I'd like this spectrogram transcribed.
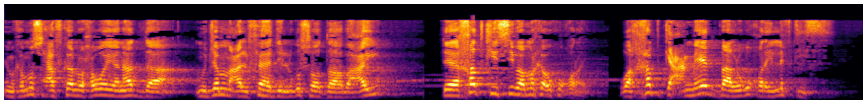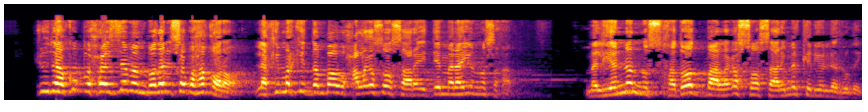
Iminka musxafkan waxa weeyaan hadda mujamac alfahdi lagu soo daabacay dee khadkiisii baa marka uu ku qoray. Waa khad gacmeed baa lagu qoray laftiis juhdaa ku baxoo zaman badan isagu ha qoro laakiin markii dambe waxaa laga soo saaray dee malaayiin nuskha malyanno nuskhadood baa laga soo saaray mar keliyoo la rogay.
